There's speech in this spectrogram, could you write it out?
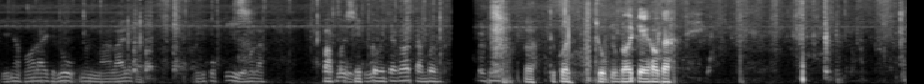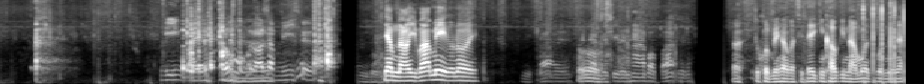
ทีนี้พอได้สิลูกมันมาไล่แล้วก็มันจะพวกกี้อยู่คนละปรับมือสิบก็ไม่จะก็ตามเบิ่งเออทุกคนชุบเรียบร้อยแกงเขากัน วิ่งไปแล้วรอสับนี้เชื่อยำหนาวอยู่บ้าเมฆแล้วหน่อยอีกป้าเลยโอ้เป็นไปที่เป็นห้าพอป้าเลยนะอะทุกคนไปเฮาก็สิได้กินข้าวกินน้ำกันทุกคนเลยนะ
